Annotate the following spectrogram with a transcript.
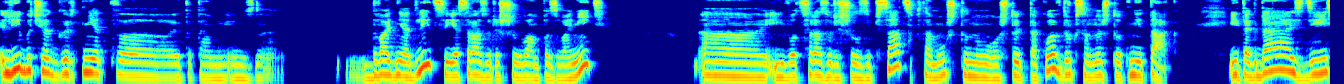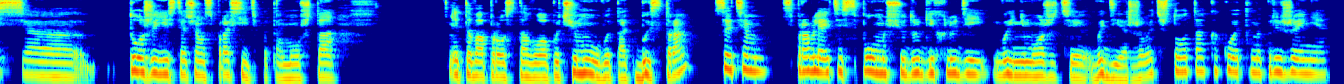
либо человек говорит, нет, э, это там, я не знаю, два дня длится, я сразу решил вам позвонить, а, и вот сразу решил записаться, потому что, ну, что это такое, вдруг со мной что-то не так. И тогда здесь э, тоже есть о чем спросить, потому что это вопрос того, а почему вы так быстро с этим справляетесь с помощью других людей, вы не можете выдерживать что-то, какое-то напряжение,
